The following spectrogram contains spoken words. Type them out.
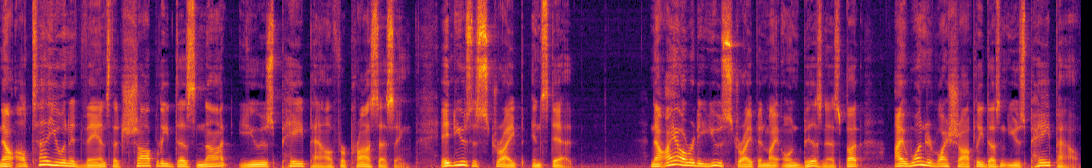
Now, I'll tell you in advance that Shoplly does not use PayPal for processing, it uses Stripe instead. Now, I already use Stripe in my own business, but I wondered why Shoplly doesn't use PayPal.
